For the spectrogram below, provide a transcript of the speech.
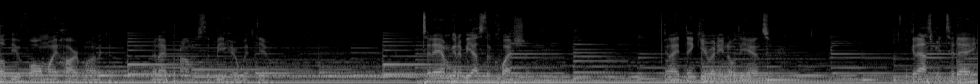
love you with all my heart, Monika, and I promise to be here with you. Today I'm going to be asked a question, and I think you already know the answer. You can ask me today,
